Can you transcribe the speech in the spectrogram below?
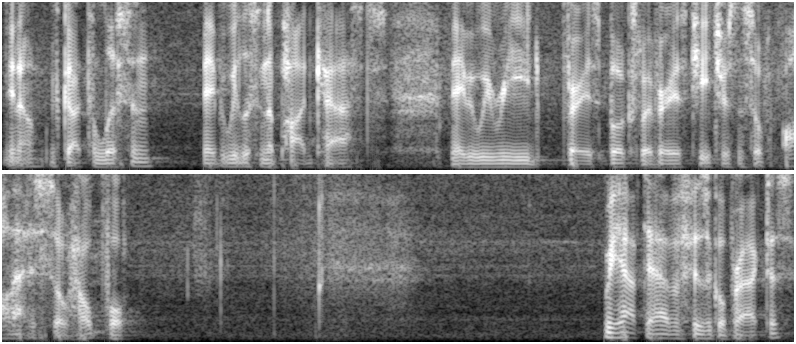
You know, we've got to listen. Maybe we listen to podcasts. Maybe we read various books by various teachers and so forth. All that is so helpful. We have to have a physical practice.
